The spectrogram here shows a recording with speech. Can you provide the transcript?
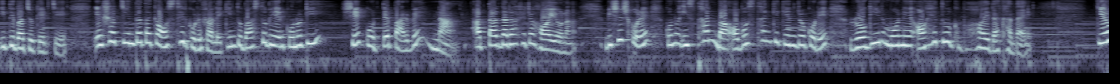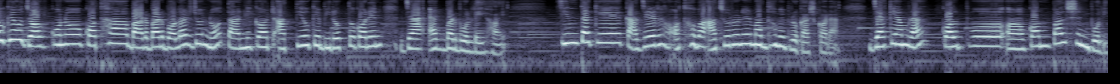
ইতিবাচকের চেয়ে। এসব চিন্তা তাকে অস্থির করে ফেলে, কিন্তু বাস্তবে এর কোনোটি সে করতে পারবে না। আর তার দ্বারা সেটা হয়ও না। বিশেষ করে কোনো স্থান বা অবস্থানকে কেন্দ্র করে রোগীর মনে অহেতুক ভয় দেখা দেয়। কেউ কেউ কোনো কথা বারবার বলার জন্য তার নিকট আত্মীয়কে বিরক্ত করেন, যা একবার বললেই হয়। চিন্তাকে কাজের অথবা আচরণের মাধ্যমে প্রকাশ করা, যাকে আমরা কল্প কম্পালশন বলি।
